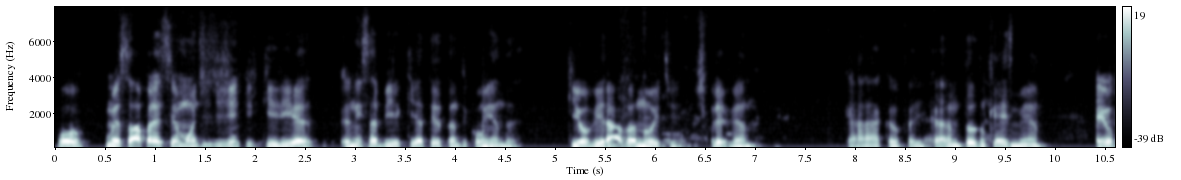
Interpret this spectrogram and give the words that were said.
Pô, começou a aparecer um monte de gente que queria. Eu nem sabia que ia ter tanta encomenda que eu virava a noite escrevendo. Caraca, eu falei, caramba, todo mundo quer isso mesmo. Aí eu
